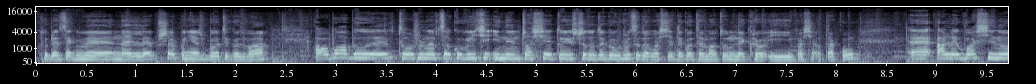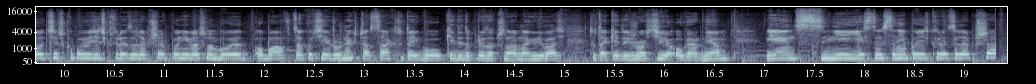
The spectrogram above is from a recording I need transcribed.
które jest jakby najlepsze, ponieważ były tylko dwa. A oba były tworzone w całkowicie innym czasie, tu jeszcze do tego wrócę do właśnie tego tematu Necro i właśnie Otaku. E, ale właśnie no ciężko powiedzieć, które jest lepsze, ponieważ no były oba w całkowicie różnych czasach. Tutaj było kiedy dopiero zaczynałam nagrywać, tutaj kiedy już właściwie ogarniam, więc nie jestem w stanie powiedzieć, które jest lepsze.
